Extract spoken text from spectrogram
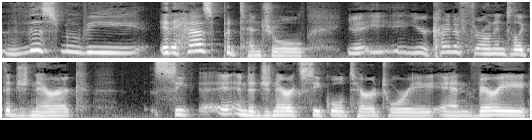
This movie it has potential. You're kind of thrown into like the generic into generic sequel territory and very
